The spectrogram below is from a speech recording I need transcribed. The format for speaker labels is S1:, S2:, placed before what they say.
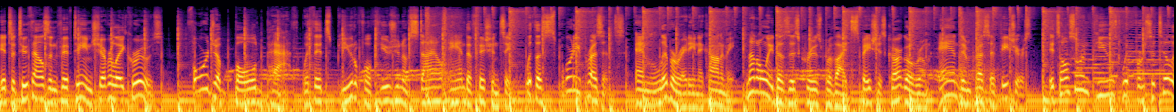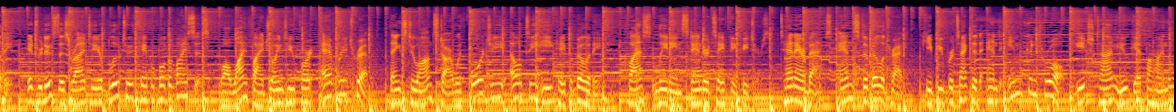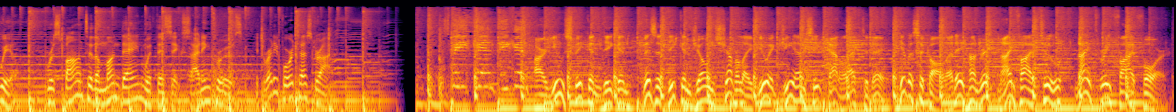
S1: It's a 2015 Chevrolet Cruze. Forge a bold path with its beautiful fusion of style and efficiency, with a sporty presence and liberating economy. Not only does this Cruze provide spacious cargo room and impressive features, it's also infused with versatility. Introduce this ride to your Bluetooth capable devices, while Wi Fi joins you for every trip thanks to OnStar with 4G LTE capability. Class leading standard safety features, 10 airbags, and StabiliTrak keep you protected and in control each time you get behind the wheel. Respond to the mundane with this exciting Cruze. It's ready for a test drive.
S2: Are you speaking Deacon? Visit Deacon Jones Chevrolet Buick GMC Cadillac today. Give us a call at 800 952 9354.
